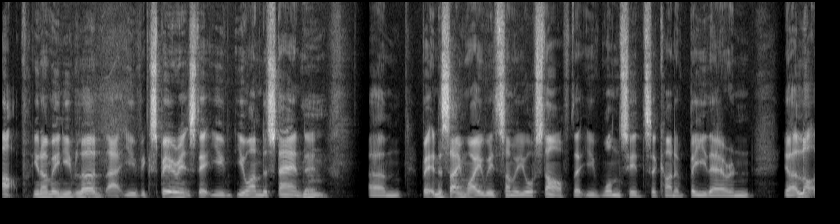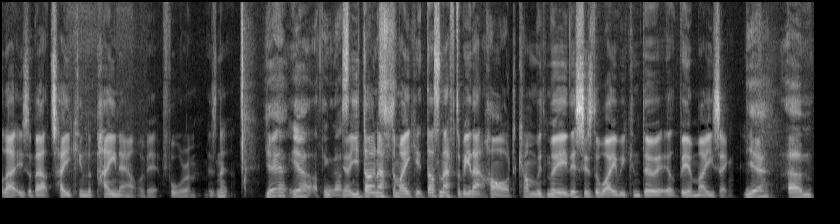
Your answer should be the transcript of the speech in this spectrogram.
up. You know what I mean? You've learned that, you've experienced it, you you understand it. Um, but in the same way with some of your staff, that you've wanted to kind of be there, and you know, a lot of that is about taking the pain out of it for them, isn't it? Yeah, yeah. I think that's. You know, you don't that's- have to make it. It doesn't have to be that hard. Come with me. This is the way we can do it. It'll be amazing. Yeah, um,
